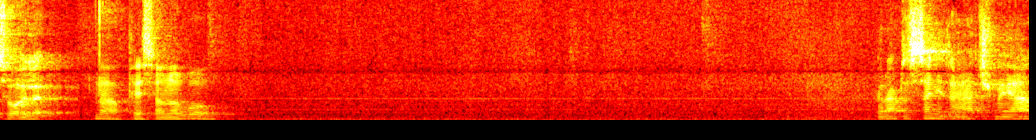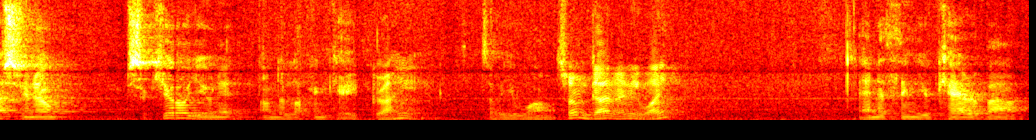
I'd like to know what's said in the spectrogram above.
Toilet. No, I'll piss on the wall. Gonna have to send you to Hatchme House, you know. Secure unit under lock and key. Great. That's all you want. That's where I'm going anyway. Anything you care about?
